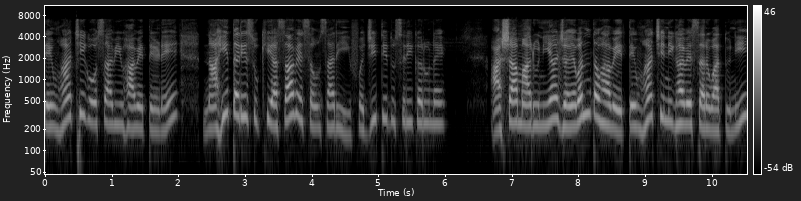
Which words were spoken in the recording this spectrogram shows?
तेव्हाची गोसावी व्हावे तेणे नाही तरी सुखी असावे संसारी फजिती दुसरी करू नये. आशा मारून या जयवंत व्हावे तेव्हाची निघावे सर्वातुनी.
